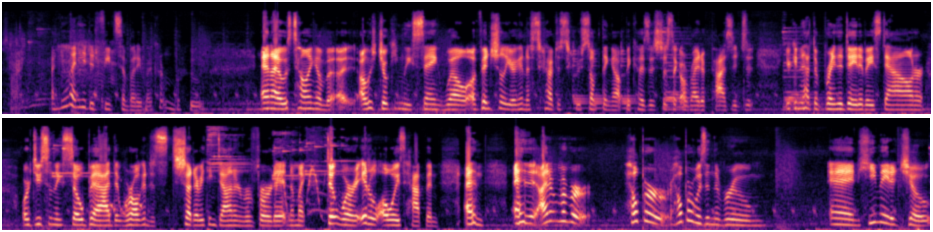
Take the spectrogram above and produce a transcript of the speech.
Sorry, I knew I needed to feed somebody, but I couldn't remember who. And I was telling him, uh, I was jokingly saying, well, eventually you're going to have to screw something up because it's just like a rite of passage. that You're going to have to bring the database down or, or do something so bad that we're all going to just shut everything down and revert it. And I'm like, don't worry, it'll always happen. And and I don't remember, Helper Helper was in the room and he made a joke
